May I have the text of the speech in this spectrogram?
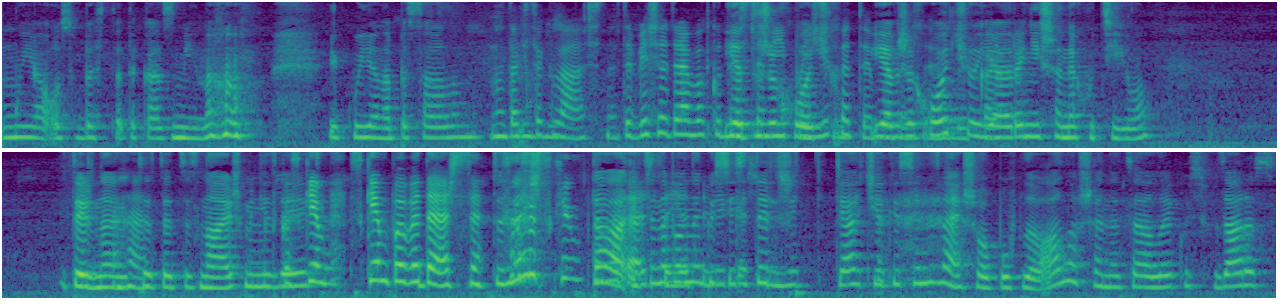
моя особиста така зміна, яку я написала. ну так це класно. Тобі ще треба кудись Я дуже самі хочу. поїхати. Я вже хочу, я раніше не хотіла. Ти ж Ага. ти, ти, ти знаєш, мені Тако, з ким, з ким поведешся? Ти знаєш, з ким Так, і поведешся, це, напевно, якийсь стиль життя, чи якийсь, я не знаю, що повпливало ще на це, але якось зараз.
